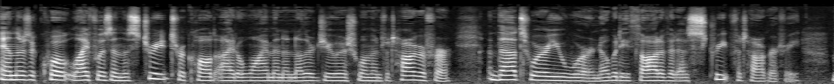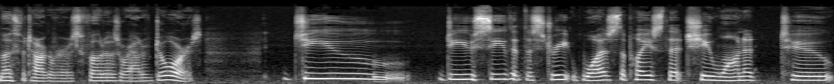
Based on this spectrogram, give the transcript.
And there's a quote, Life was in the streets, recalled Ida Wyman, another Jewish woman photographer. And that's where you were. Nobody thought of it as street photography. Most photographers' photos were out of doors. Do you do you see that the street was the place that she wanted to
